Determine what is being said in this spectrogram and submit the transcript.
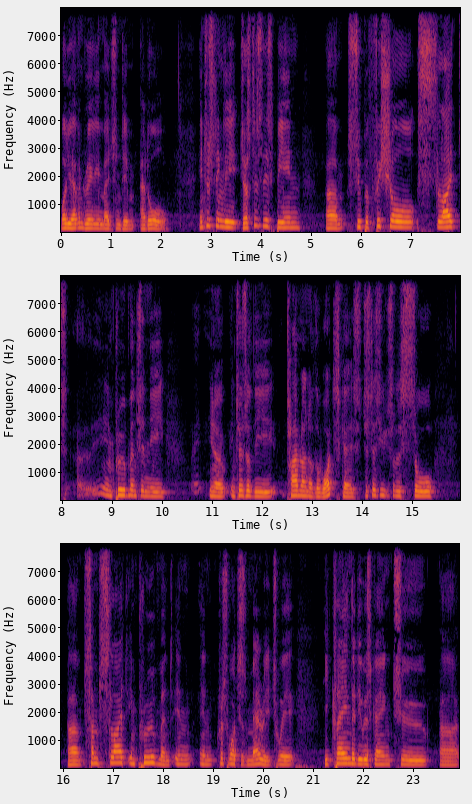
well, you haven't really imagined him at all. Interestingly, just as there's been um, superficial, slight uh, improvements in the, you know, in terms of the timeline of the Watts case, just as you sort of saw um, some slight improvement in, in Chris Watts's marriage, where he claimed that he was going to uh,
